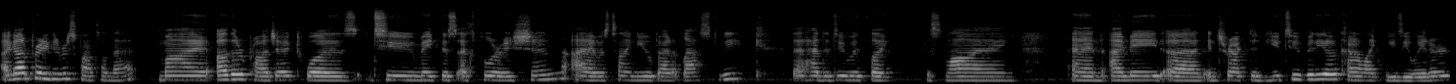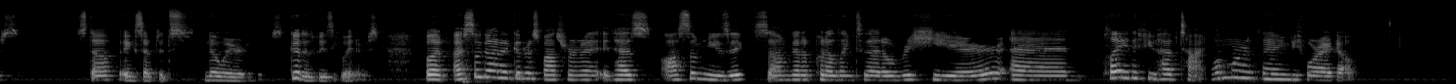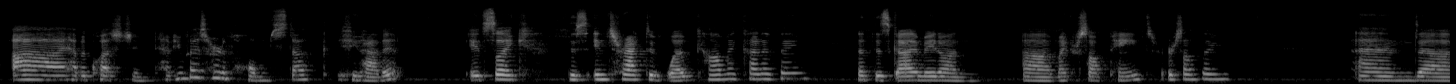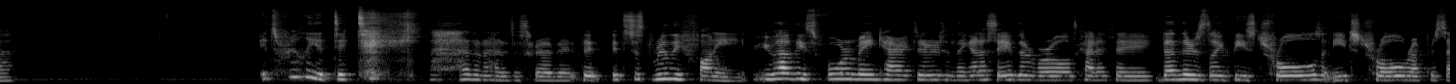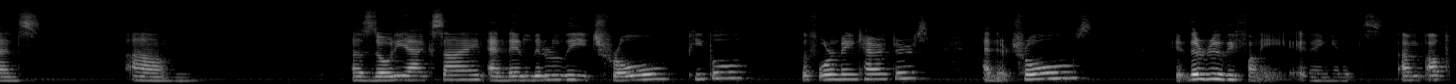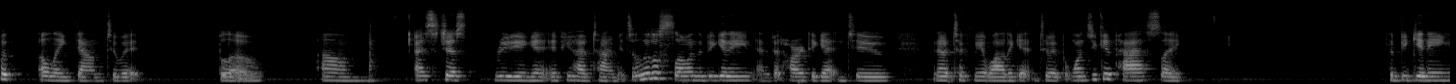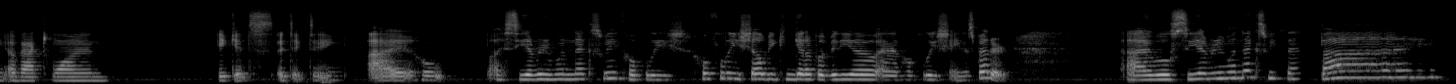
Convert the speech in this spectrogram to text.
I got a pretty good response on that. My other project was to make this exploration. I was telling you about it last week that had to do with like the slang, and I made an interactive YouTube video, kind of like Wheezy Waiters stuff, except it's nowhere as good as Wheezy Waiters. But I still got a good response from it. It has awesome music, so I'm gonna put a link to that over here and play it if you have time. One more thing before I go. I have a question. Have you guys heard of Homestuck? If you have it, it's like this interactive web comic kind of thing that this guy made on uh, Microsoft Paint or something. And uh, it's really addicting. I don't know how to describe it. It's just really funny. You have these four main characters and they gotta save their world kind of thing. Then there's like these trolls, and each troll represents um, a zodiac sign and they literally troll people, the four main characters, and they're trolls. they're really funny, and it's um, I'll put a link down to it below. Um, I suggest reading it if you have time. It's a little slow in the beginning and a bit hard to get into. I know it took me a while to get into it, but once you get past like the beginning of Act One it gets addicting. I hope I see everyone next week. Hopefully, hopefully Shelby can get up a video, and hopefully Shane is better. I will see everyone next week then. Bye.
